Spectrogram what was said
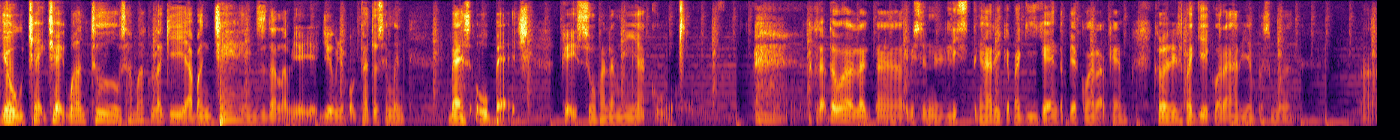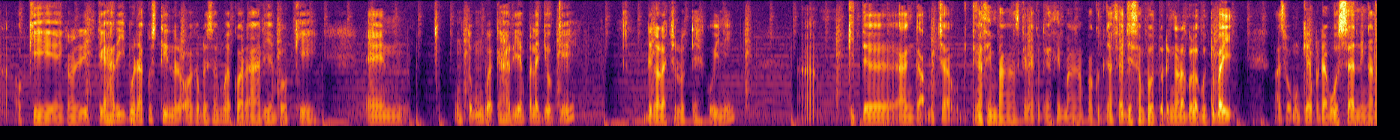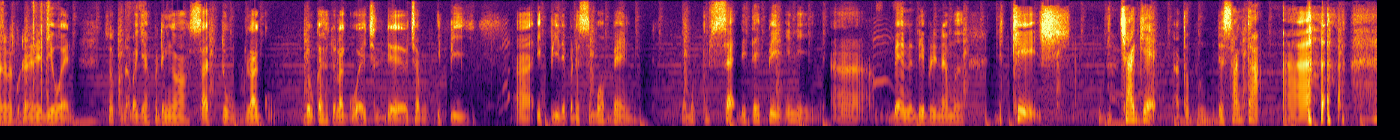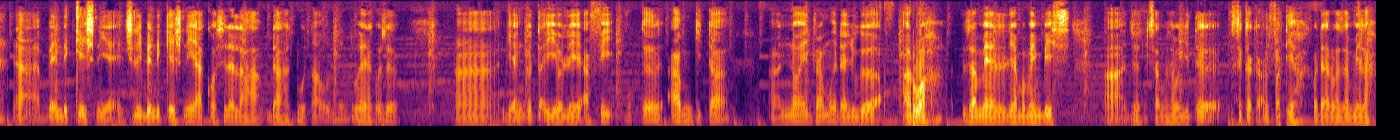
Yo, check check one two. Sama aku lagi Abang Jens Dalam Ye Ye Je punya podcast tu Segmen Best or Bash Okay, so malam ni aku Aku tak tahu lah uh, Episode ni release tengah hari ke pagi kan Tapi aku harapkan Kalau release pagi Aku harap hari yang apa semua uh, Okay. And kalau release tengah hari pun Aku still nak doakan bersama Aku harap hari yang apa okay. And Untuk membuatkan hari yang apa lagi okay Dengarlah celoteh aku ini. Uh, kita anggap macam tengah sembang sekarang aku tengah sembang apa aku tengah saja sampai untuk dengar lagu-lagu terbaik. Ha, sebab mungkin aku dah bosan dengar lagu-lagu dalam radio kan. So aku nak bagi apa dengar satu lagu. Dia bukan satu lagu actually dia macam EP uh, ha, EP daripada sebuah band. Yang berpusat di Taiping ini. Uh, band dia beri nama The Cage The Chaget ataupun The Sangka uh, band The Cage ni eh. actually band The Cage ni aku rasa dah lah, dah 2 tahun macam tu kan aku rasa. Uh, dia anggotai oleh Afiq vokal Am gitar uh, Noi drama dan juga Arwah Zamel yang bermain bass. Uh, sama-sama kita sedekahkan Al-Fatihah kepada Arwah Zamel lah.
